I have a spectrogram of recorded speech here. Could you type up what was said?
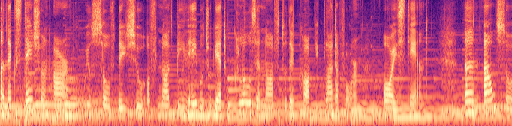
An extension arm will solve the issue of not being able to get close enough to the copy platform or stand, and also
